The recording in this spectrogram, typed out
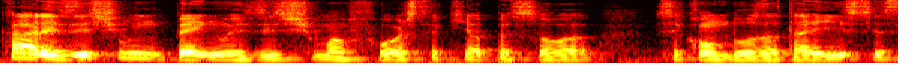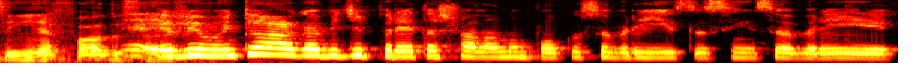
cara, existe um empenho, existe uma força que a pessoa se conduz até isso, e assim, é foda. É, eu vi muito a Gabi de Pretas falando um pouco sobre isso, assim, sobre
